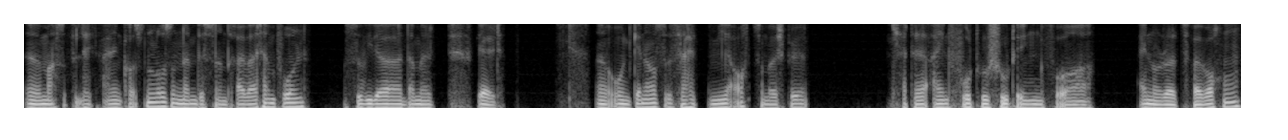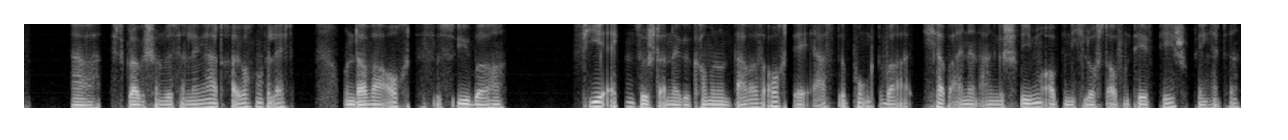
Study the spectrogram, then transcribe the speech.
äh, machst du vielleicht einen kostenlos und dann wirst du dann drei weiterempfohlen hast du wieder damit Geld. Äh, und genauso ist es halt bei mir auch zum Beispiel. Ich hatte ein Fotoshooting vor ein oder zwei Wochen. Ja, ist glaube ich schon ein bisschen länger, drei Wochen vielleicht. Und da war auch, das ist über vier Ecken zustande gekommen und da war es auch, der erste Punkt war, ich habe einen angeschrieben, ob er nicht Lust auf ein TFP-Shooting hätte.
